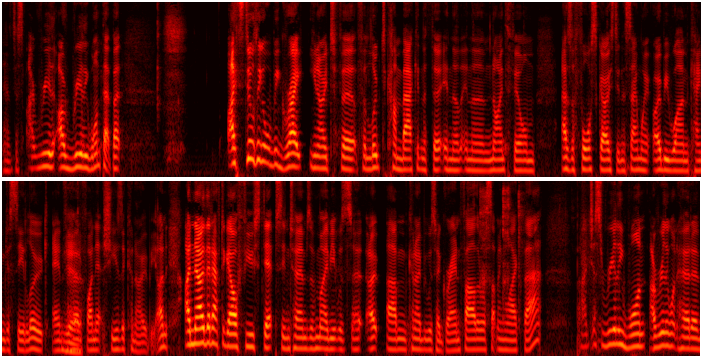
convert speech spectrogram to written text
And it's just I really I really want that, but. I still think it would be great, you know, to, for for Luke to come back in the thir- in the in the ninth film as a Force ghost in the same way Obi Wan came to see Luke, and for Yeah. her to find out she is a Kenobi. I, I know they'd have to go a few steps in terms of maybe it was her, um, Kenobi was her grandfather or something like that. But I just really want I really want her to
